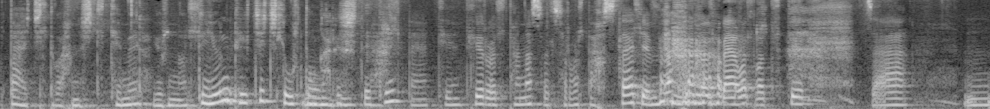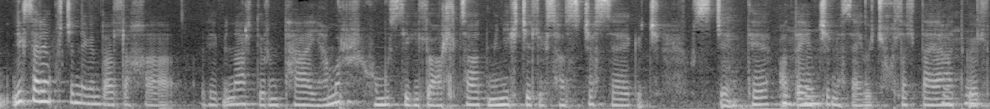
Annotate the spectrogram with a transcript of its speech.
удаа ажилдаг байх нь шүү дээ тийм ээ. Ер нь бол ер нь тэгжиж л үр дүн гарна шүү дээ тий. Тийм. Тэгэхээр бол танаас бол сургалт авах стайл юм байна. Байгууллагад тий. За 1 сарын 31-нд болох вебинарт ер нь та ямар хүмүүсийг илүү оролцоод миний хичээлийг сонсч ясаа гэж хүсэж байна те. Одоо энэ чинь бас аягүй чухал л да. Ягаад гэвэл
